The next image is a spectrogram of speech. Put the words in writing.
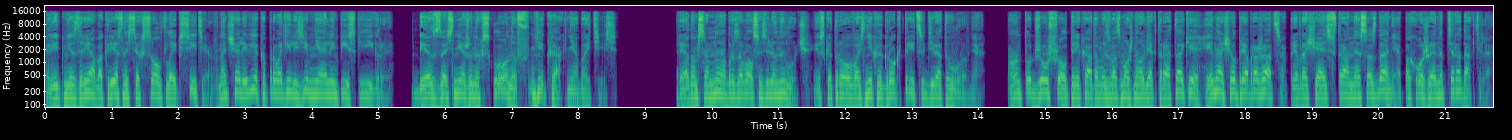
Ведь не зря в окрестностях Солт-Лейк-Сити в начале века проводили зимние Олимпийские игры. Без заснеженных склонов никак не обойтись. Рядом со мной образовался зеленый луч, из которого возник игрок 39 уровня. Он тут же ушел перекатом из возможного вектора атаки и начал преображаться, превращаясь в странное создание, похожее на птеродактиля.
